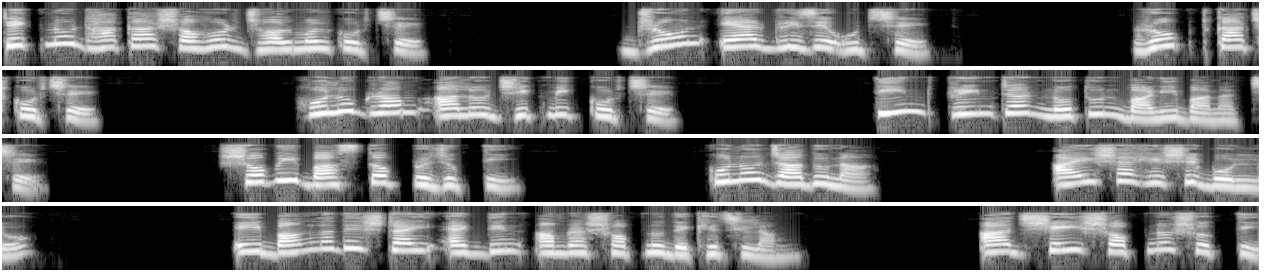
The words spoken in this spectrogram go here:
টেকনো ঢাকা শহর ঝলমল করছে। ড্রোন এয়ারব্রিজে উঠছে। রোপ্ট কাজ করছে। হোলোগ্রাম আলো ঝিকমিক করছে। তিন প্রিন্টার নতুন বাড়ি বানাচ্ছে। সবই বাস্তব প্রযুক্তি। কোনো জাদু না। আয়েশা হেসে বলল এই বাংলাদেশটাই একদিন আমরা স্বপ্ন দেখেছিলাম। আজ সেই স্বপ্ন সত্যি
